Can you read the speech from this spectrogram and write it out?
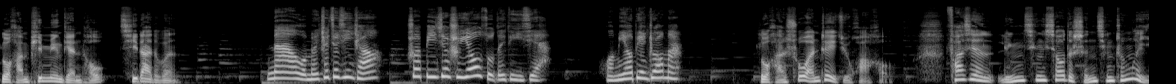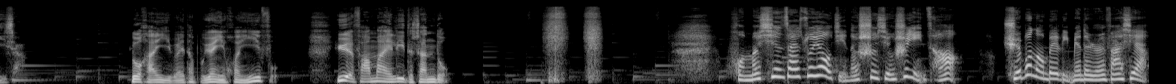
洛寒拼命点头，期待的问：“那我们这就进城？这毕竟是妖族的地界，我们要变装吗？”洛寒说完这句话后，发现林青霄的神情怔了一下。洛寒以为他不愿意换衣服，越发卖力的煽动：“我们现在最要紧的事情是隐藏。”绝不能被里面的人发现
